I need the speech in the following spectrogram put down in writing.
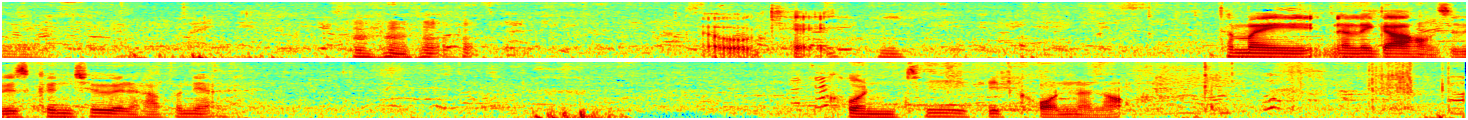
อืมโอเคทำไมนาฬิกาของสวิสขึ้นชื่อนะครับพวกเนี้ยคคนที่คิดค้นอะเนาะ อ๋อ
